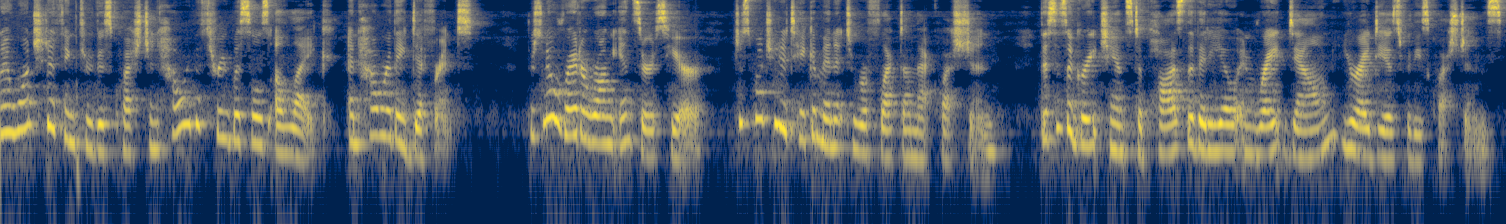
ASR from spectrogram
And I want you to think through this question, how are the three whistles alike, and how are they different? There's no right or wrong answers here. Just want you to take a minute to reflect on that question. This is a great chance to pause the video and write down your ideas for these questions.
